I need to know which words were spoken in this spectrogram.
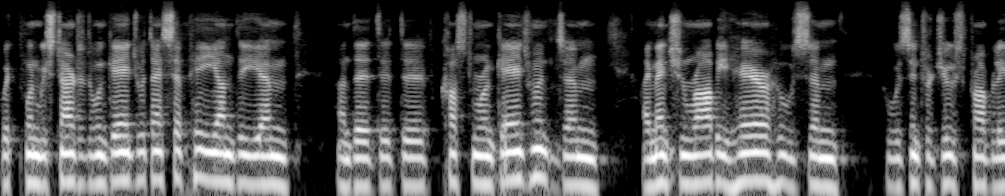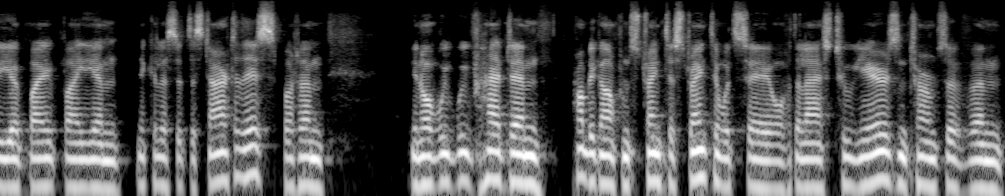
with when we started to engage with SAP on the um, on the, the, the customer engagement. Um, I mentioned Robbie here, who's um, who was introduced probably uh, by by um, Nicholas at the start of this. But um, you know, we we've had um, probably gone from strength to strength, I would say, over the last two years in terms of um,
